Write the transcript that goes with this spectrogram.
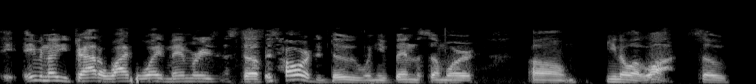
it, even though you try to wipe away memories and stuff, it's hard to do when you've been to somewhere, um, you know, a lot. So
